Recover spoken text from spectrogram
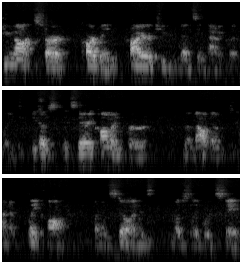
do not start carving prior to condensing adequately, because it's very common for the amalgam to kind of flake off when it's still in its most liquid state,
